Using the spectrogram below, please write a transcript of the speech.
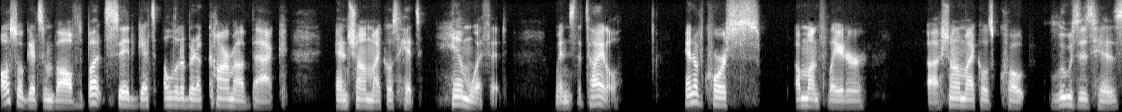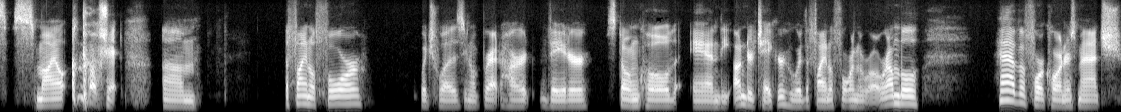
also gets involved, but Sid gets a little bit of karma back and Shawn Michaels hits him with it, wins the title. And of course, a month later, uh, Shawn Michaels, quote, loses his smile. Bullshit. Um, the final four, which was, you know, Bret Hart, Vader, Stone Cold, and The Undertaker, who were the final four in the Royal Rumble, have a four corners match.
